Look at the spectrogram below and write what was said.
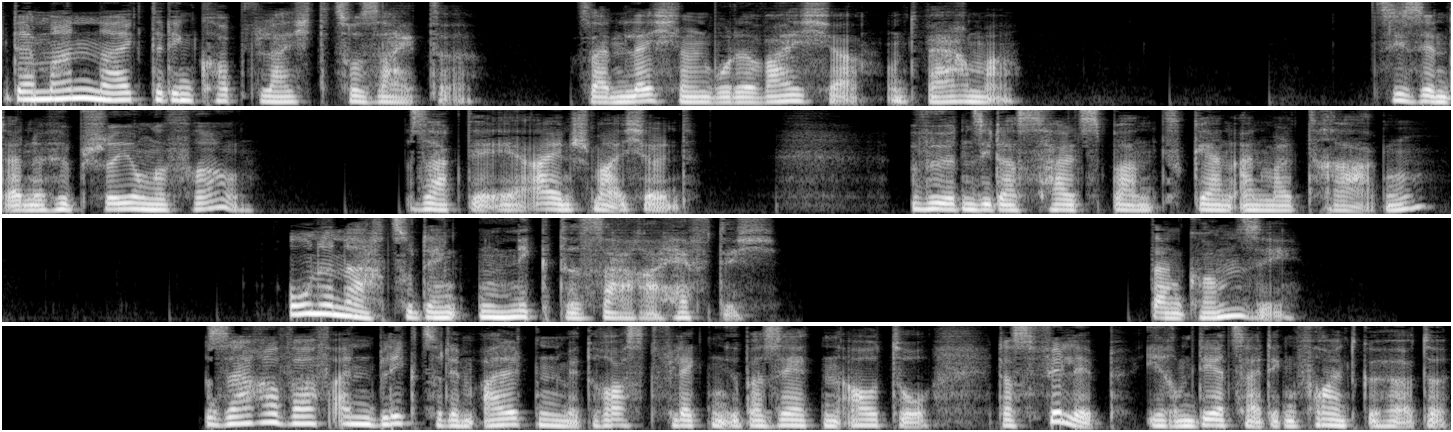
Der Mann neigte den Kopf leicht zur Seite. Sein Lächeln wurde weicher und wärmer. Sie sind eine hübsche junge Frau, sagte er einschmeichelnd. Würden Sie das Halsband gern einmal tragen? Ohne nachzudenken nickte Sarah heftig. Dann kommen Sie. Sarah warf einen Blick zu dem alten, mit Rostflecken übersäten Auto, das Philipp, ihrem derzeitigen Freund, gehörte,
